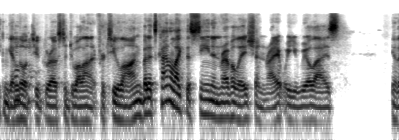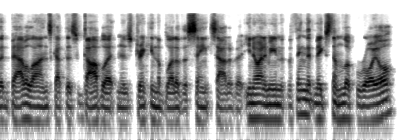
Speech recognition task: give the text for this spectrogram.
you can get a little too gross to dwell on it for too long. But it's kind of like the scene in Revelation, right, where you realize, you know, that Babylon's got this goblet and is drinking the blood of the saints out of it. You know what I mean? The thing that makes them look royal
